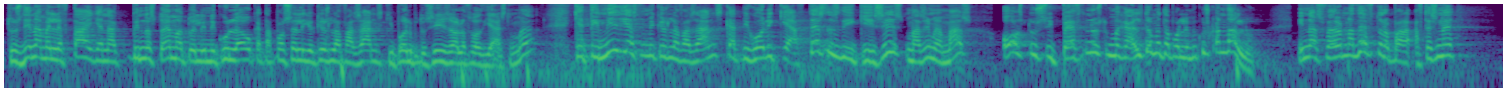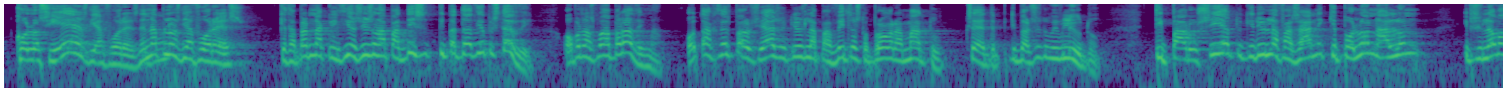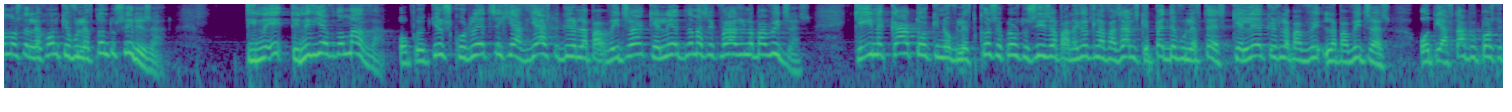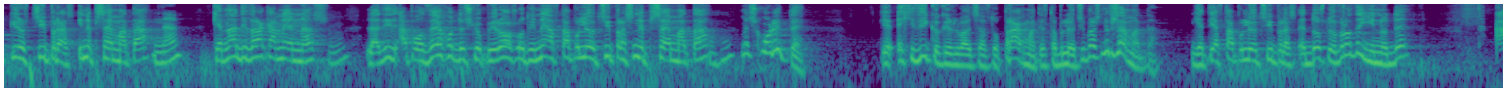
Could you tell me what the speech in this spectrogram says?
τους δίναμε λεφτά για να πίνουν στο αίμα του ελληνικού λαού, κατά πόσο έλεγε ο κ. Λαφαζάνης και οι υπόλοιποι του ΣΥΡΙΖΑ όλο αυτό το διάστημα. Και την ίδια στιγμή ο κ. Λαφαζάνης κατηγορεί και αυτές τις διοικήσεις μαζί με εμάς ως τους υπεύθυνους του μεγαλύτερου μεταπολεμικού σκανδάλου. Είναι να σφαίρω ένα δεύτερο παράδειγμα. Αυτές είναι κολοσσιαίες διαφορές. Δεν είναι απλώς διαφορές. Και θα πρέπει να κληθεί ο ΣΥΡΙΖΑ να απαντήσει τι τα δύο πιστεύει. Όπως να σας πω ένα παράδειγμα. Όταν χθες παρουσιάζει ο κ. Λαπαβίτσας το πρόγραμμά του, ξέρετε, την παρουσία του βιβλίου του, την παρουσία του κ. Λαφαζάνη και πολλών άλλων υψηλόβαθμων στελεχών και βουλευτών του ΣΥΡΙΖΑ. Την, την ίδια εβδομάδα, όπου ο κ. Σκουρλέτης έχει αδειάσει τον κ. Λαπαβίτσα και λέει ότι δεν μας εκφράζει ο Λαπαβίτσας. Και είναι κάτω ο κοινοβουλευτικός εκπρόσωπος του ΣΥΡΙΖΑ Παναγιώτης Λαφαζάνης και πέντε βουλευτές και λέει ο κ. Λαπαβί, Λαπαβίτσας ότι αυτά που υπόστηκε ο κ. Τσίπρας είναι ψέματα. Ναι. Και δεν αντιδρά κανένας. Mm. Δηλαδή αποδέχονται σιωπηρός ότι ναι, αυτά που λέει ο Τσίπρας είναι ψέματα. Mm -hmm. Με συγχωρείτε. Και έχει δίκιο ο κ. Λαπαβίτσα αυτό. Πράγματι αυτά που λέει ο Τσίπρας είναι ψέματα. Γιατί αυτά που λέει ο Τσίπρας εντός του ευρώ δεν γίνονται.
